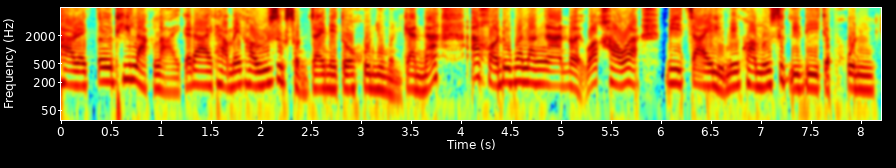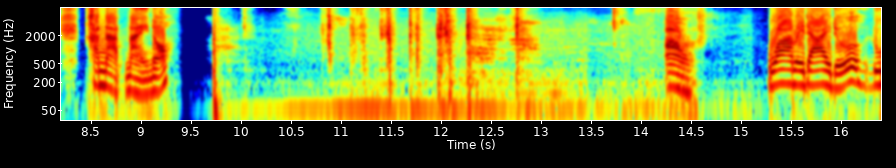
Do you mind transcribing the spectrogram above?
คาแรคเตอร์ที่หลากหลายก็ได้ทำให้เขารู้สึกสนใจในตัวคุณอยู่เหมือนกันนะอะขอดูพลังงานหน่อยว่าเขาอะมีใจหรือมีความรู้สึกดีๆ กับคุณขนาดไหนเนาะ อ้า ว่าไม่ได้เด้อดู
